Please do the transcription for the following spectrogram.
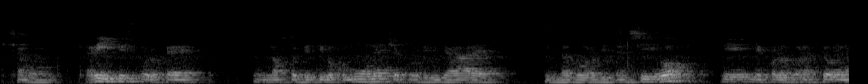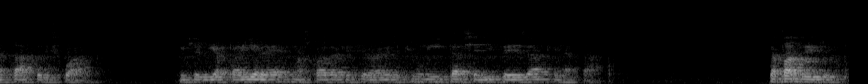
ci siamo chiariti su quello che è il nostro obiettivo comune, cioè quello di migliorare il lavoro difensivo e le collaborazioni in attacco di squadra. Invece di apparire una squadra che sia veramente più unita sia in difesa che in attacco. Da parte di tutti.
